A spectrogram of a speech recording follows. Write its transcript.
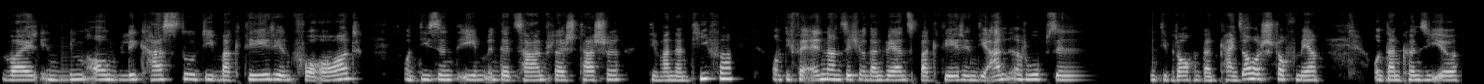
weil in dem Augenblick hast du die Bakterien vor Ort und die sind eben in der Zahnfleischtasche, die wandern tiefer und die verändern sich und dann wären es Bakterien, die anaerob sind die brauchen dann keinen Sauerstoff mehr und dann können sie ihr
